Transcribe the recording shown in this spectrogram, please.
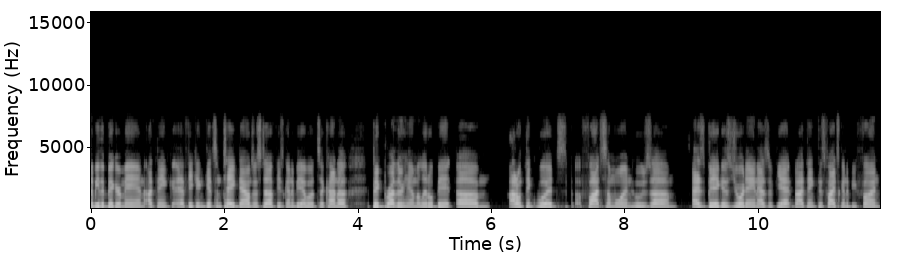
to be the bigger man. I think if he can get some takedowns and stuff, he's to be able to kind of big brother him a little bit. Um, I don't think Woods fought someone who's um, as big as Jourdain as of yet, but I think this fight's to be fun.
